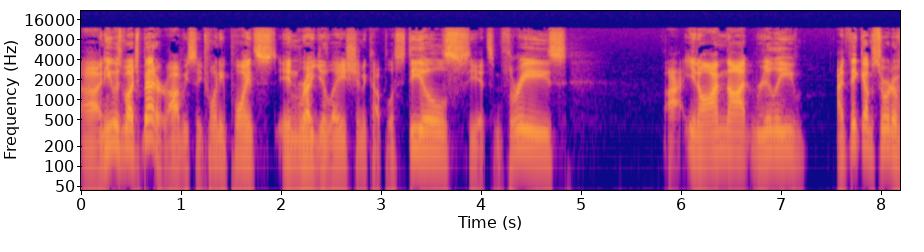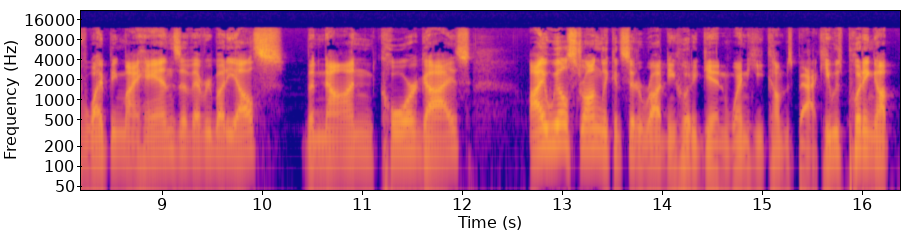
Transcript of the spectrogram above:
Uh, and he was much better, obviously. 20 points in regulation, a couple of steals. He had some threes. Uh, you know, I'm not really. I think I'm sort of wiping my hands of everybody else, the non core guys. I will strongly consider Rodney Hood again when he comes back. He was putting up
